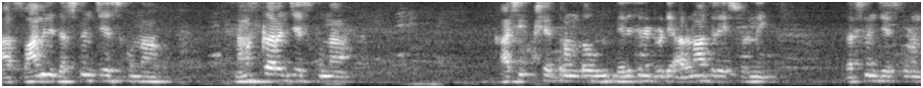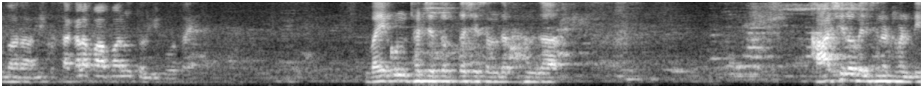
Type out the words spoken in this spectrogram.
ఆ స్వామిని దర్శనం చేసుకున్న నమస్కారం చేసుకున్న కాశీక్షేత్రంలో నెలిసినటువంటి వెలిసినటువంటి అరుణాచలేశ్వరుని దర్శనం చేసుకోవడం ద్వారా మీకు సకల పాపాలు తొలగిపోతాయి. వైకుంఠ చతుర్దశి సందర్భంగా కాశీలో వెలిసినటువంటి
